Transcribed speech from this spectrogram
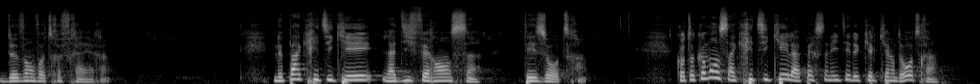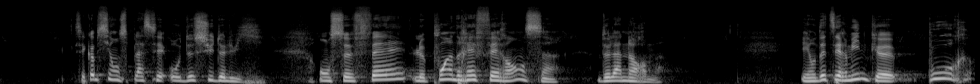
devant votre frère. Ne pas critiquer la différence des autres. Quand on commence à critiquer la personnalité de quelqu'un d'autre, c'est comme si on se plaçait au-dessus de lui. On se fait le point de référence de la norme. Et on détermine que pour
